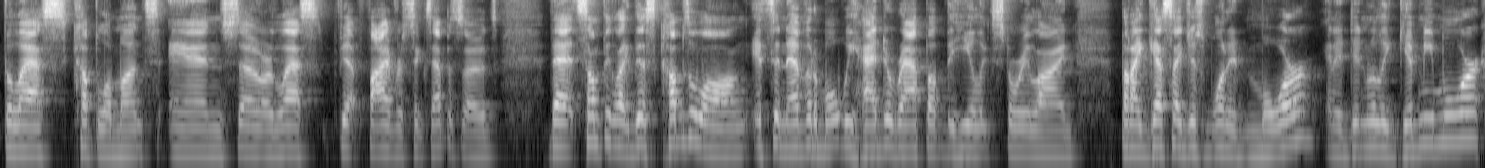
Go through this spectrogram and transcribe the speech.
the last couple of months, and so, or the last five or six episodes, that something like this comes along. It's inevitable. We had to wrap up the Helix storyline, but I guess I just wanted more, and it didn't really give me more.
